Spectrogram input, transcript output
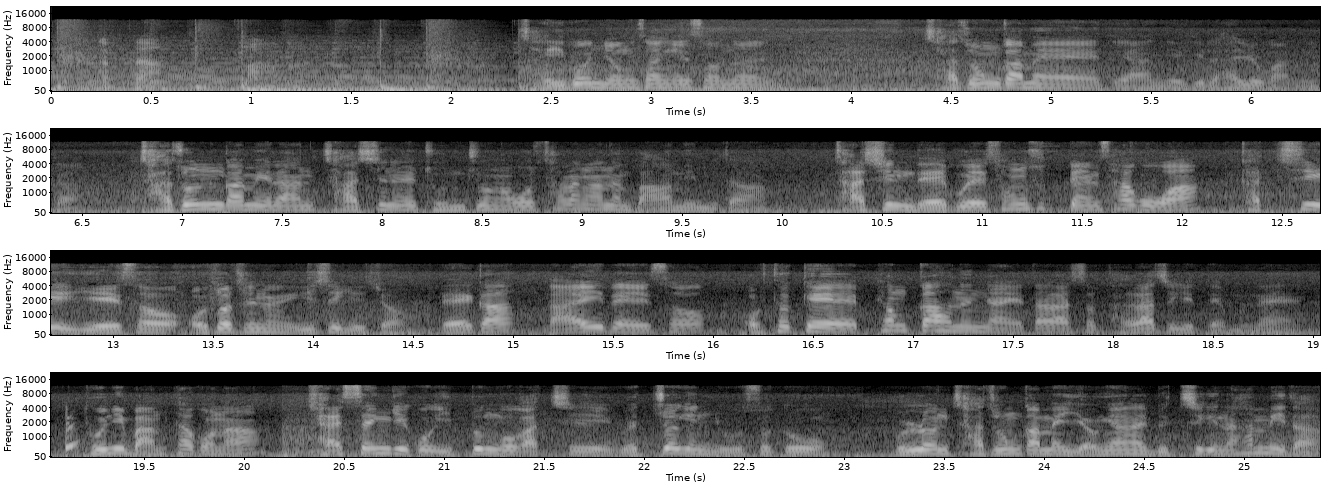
반갑다. 마음아. 자 이번 영상에서는 자존감에 대한 얘기를 하려고 합니다. 자존감이란 자신을 존중하고 사랑하는 마음입니다 자신 내부의 성숙된 사고와 가치에 의해서 얻어지는 의식이죠. 내가 나에 대해서 어떻게 평가하느냐에 따라서 달라지기 때문에 돈이 많다거나 잘생기고 이쁜 것 같이 외적인 요소도 물론 자존감에 영향을 미치기는 합니다.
